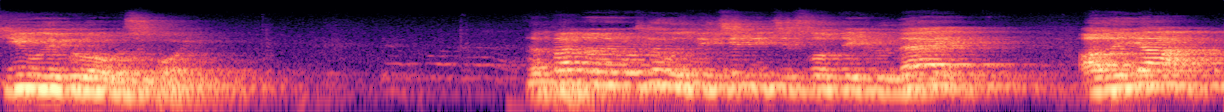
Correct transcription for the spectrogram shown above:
тіло і кров Господь. Напевно, неможливо злічити число тих людей, але я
